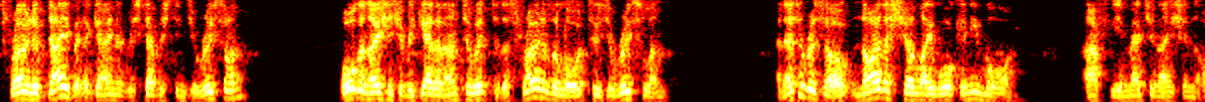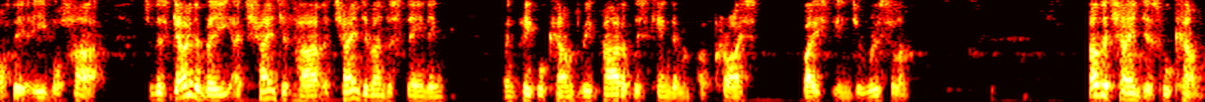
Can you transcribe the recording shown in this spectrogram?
throne of David, again established in Jerusalem. All the nations shall be gathered unto it, to the throne of the Lord, to Jerusalem. And as a result, neither shall they walk any more after the imagination of their evil heart. So there's going to be a change of heart, a change of understanding when people come to be part of this kingdom of Christ based in Jerusalem. Other changes will come.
